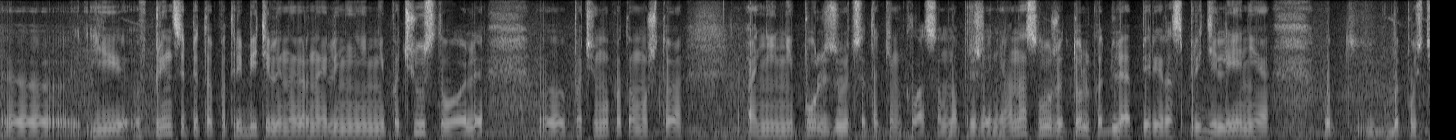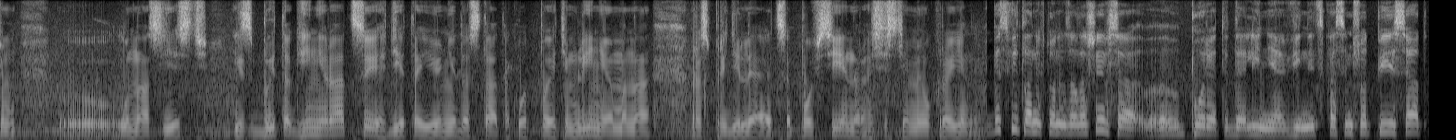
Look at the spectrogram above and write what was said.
Э, И, в принципе, это потребители, наверное, или не, не почувствовали. Э, Почему? Потому что они не пользуются таким классом напряжения. Она служит только для перераспределения. Вот, допустим, э, у нас есть избыток генерации, где-то ее недостаток. Вот по этим линиям она распределяется по всей энергосистеме Украины. Без світла ніхто не залишився. Е, Поряд іде лінія Вінницька 750,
